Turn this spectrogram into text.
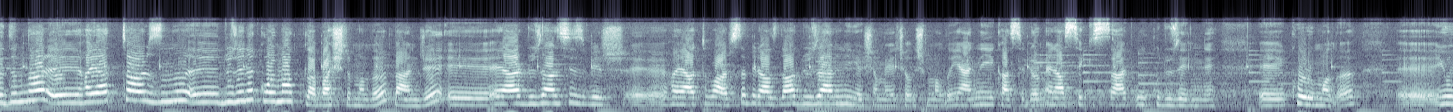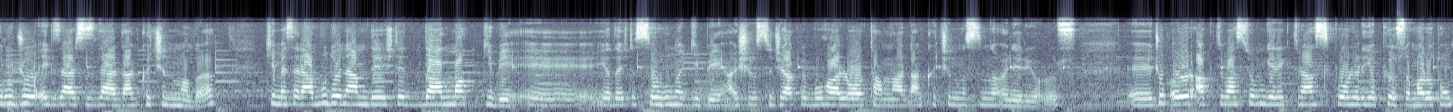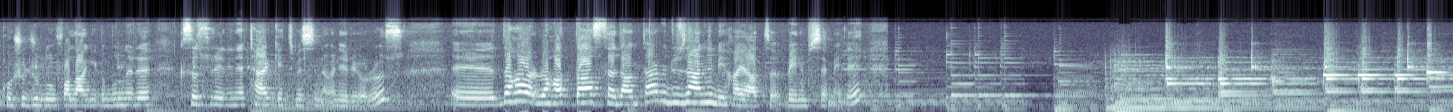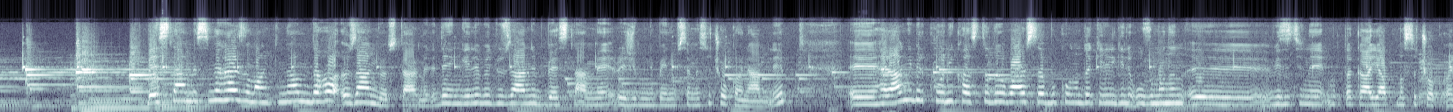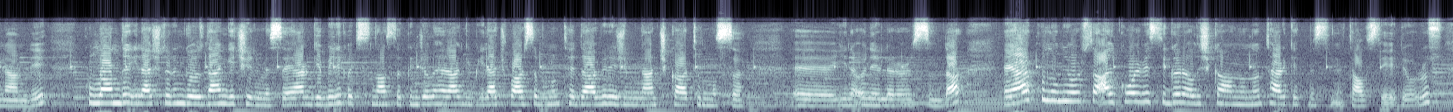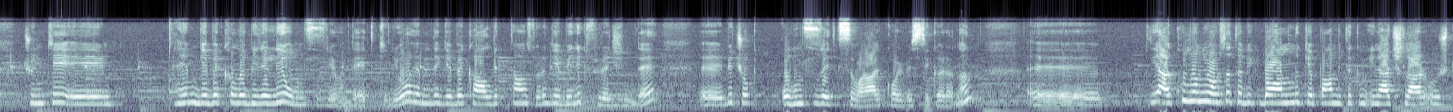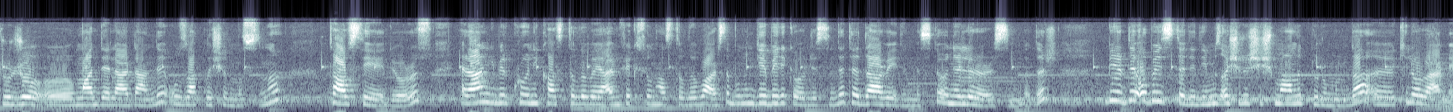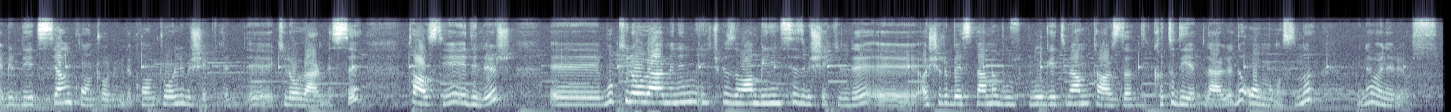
Kadınlar e, hayat tarzını e, düzene koymakla başlamalı bence. E, eğer düzensiz bir e, hayatı varsa biraz daha düzenli yaşamaya çalışmalı. Yani neyi kastediyorum? En az 8 saat uyku düzenini e, korumalı. E, yorucu egzersizlerden kaçınmalı. Ki mesela bu dönemde işte dalmak gibi e, ya da işte sauna gibi aşırı sıcak ve buharlı ortamlardan kaçınmasını öneriyoruz. E, çok ağır aktivasyon gerektiren sporları yapıyorsa maraton koşuculuğu falan gibi bunları kısa süreliğine terk etmesini öneriyoruz. E, daha rahat, daha sedanter ve düzenli bir hayatı benimsemeli. Beslenmesine her zamankinden daha özen göstermeli. Dengeli ve düzenli bir beslenme rejimini benimsemesi çok önemli. Ee, herhangi bir kronik hastalığı varsa bu konudaki ilgili uzmanın e, vizitini mutlaka yapması çok önemli. Kullandığı ilaçların gözden geçirilmesi, eğer gebelik açısından sakıncalı herhangi bir ilaç varsa bunun tedavi rejiminden çıkartılması e, yine öneriler arasında. Eğer kullanıyorsa alkol ve sigara alışkanlığını terk etmesini tavsiye ediyoruz. Çünkü e, hem gebe kalabilirliği olumsuz yönde etkiliyor hem de gebe kaldıktan sonra gebelik sürecinde e, birçok olumsuz etkisi var alkol ve sigaranın. E, yani kullanıyorsa tabii ki bağımlılık yapan bir takım ilaçlar, uyuşturucu e, maddelerden de uzaklaşılmasını tavsiye ediyoruz. Herhangi bir kronik hastalığı veya enfeksiyon hastalığı varsa bunun gebelik öncesinde tedavi edilmesi de öneriler arasındadır. Bir de obezite dediğimiz aşırı şişmanlık durumunda e, kilo vermeye, bir diyetisyen kontrolünde kontrollü bir şekilde e, kilo vermesi tavsiye edilir. E, bu kilo vermenin hiçbir zaman bilinçsiz bir şekilde aşırı beslenme bozukluğu getiren tarzda katı diyetlerle de olmamasını yine öneriyoruz.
